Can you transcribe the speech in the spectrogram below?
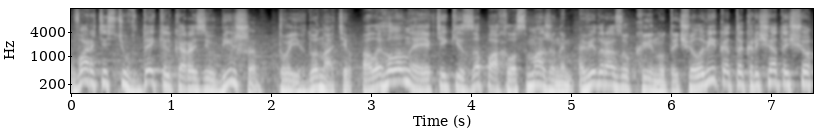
вартістю в декілька разів більше твоїх донатів. Але головне, як тільки запахло смаженим, відразу кинути чоловіка та кричати, що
